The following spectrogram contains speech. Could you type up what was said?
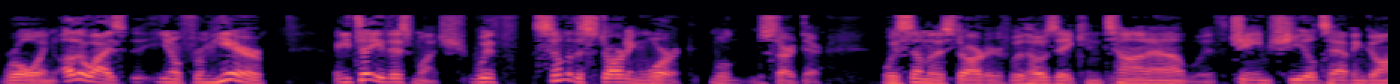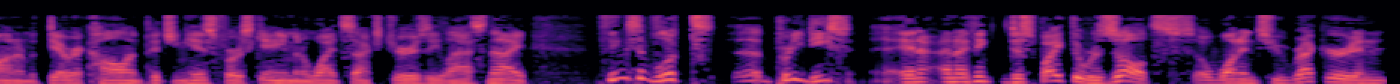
rolling. Otherwise, you know, from here, I can tell you this much: with some of the starting work, we'll start there. With some of the starters, with Jose Quintana, with James Shields having gone, and with Derek Holland pitching his first game in a White Sox jersey last night things have looked uh, pretty decent. And and I think despite the results, a one and two record, and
